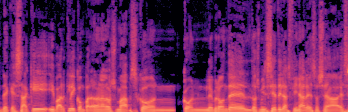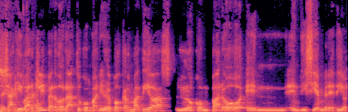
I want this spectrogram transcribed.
de que Saki y Barkley compararon a los maps con, con LeBron del 2007 y las finales. O sea, ese Saki y Barkley, perdona, tu compañero de podcast Matías lo comparó en, en diciembre, tío.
